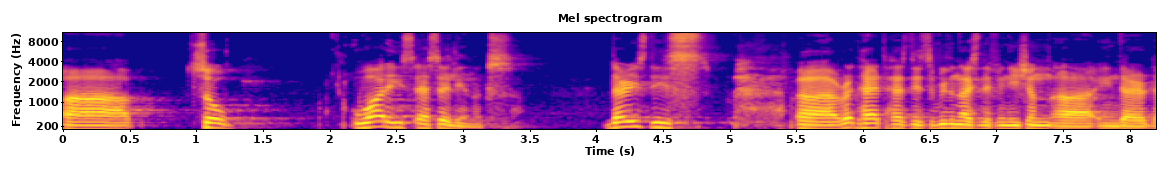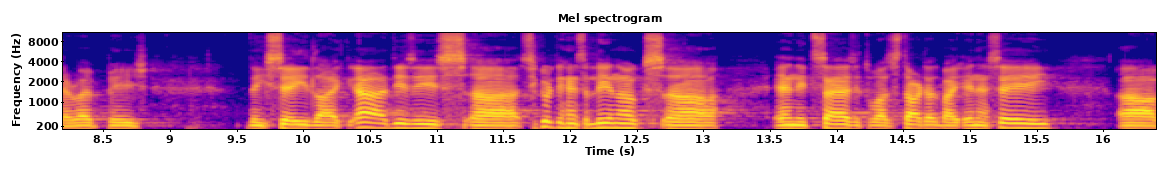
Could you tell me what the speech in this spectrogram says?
Uh, so what is SELinux? There is this, uh, Red Hat has this really nice definition uh, in their, their web page. They say like, ah, this is uh, security enhanced Linux, uh, and it says it was started by NSA, uh,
